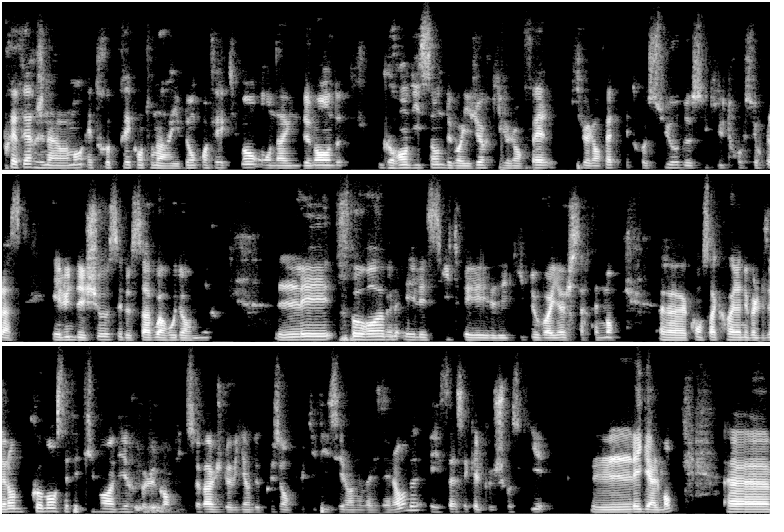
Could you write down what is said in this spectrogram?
préfère généralement être prêt quand on arrive. Donc, effectivement, on a une demande grandissante de voyageurs qui veulent en fait, qui veulent en fait être sûrs de ce qu'ils trouvent sur place. Et l'une des choses, c'est de savoir où dormir. Les forums et les sites et les guides de voyage, certainement, euh, consacrés à la Nouvelle-Zélande, commencent effectivement à dire que le camping sauvage devient de plus en plus difficile en Nouvelle-Zélande. Et ça, c'est quelque chose qui est légalement, euh,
